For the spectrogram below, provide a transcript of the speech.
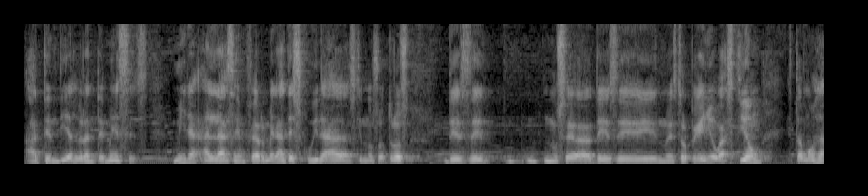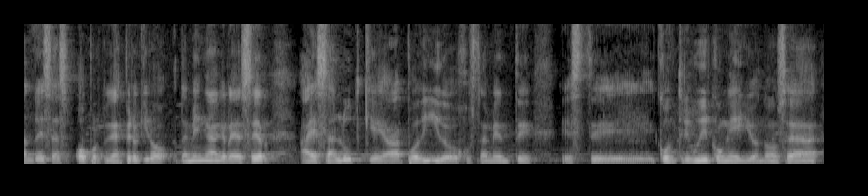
atendidas durante meses. Mira a las enfermeras descuidadas que nosotros desde, no sé, desde nuestro pequeño bastión estamos dando esas oportunidades. Pero quiero también agradecer a Salud que ha podido justamente este, contribuir con ello, ¿no? O sea,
